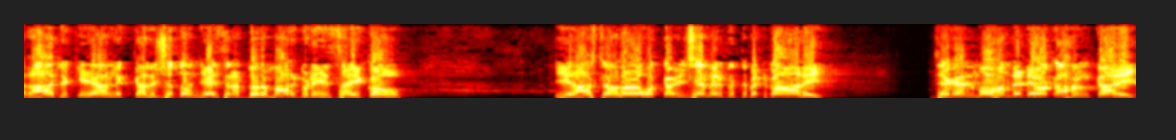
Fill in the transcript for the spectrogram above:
రాజకీయాల్ని కలుషితం చేసిన దుర్మార్గుడు సైకో. ఈ రాష్ట్రంలో ఒక్క విషయం మీరు గుర్తుపెట్టుకోవాలి. జగన్మోహన్ రెడ్డి ఒక అహంకారి.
